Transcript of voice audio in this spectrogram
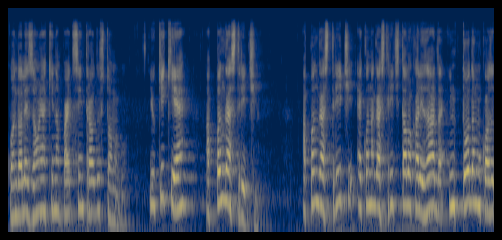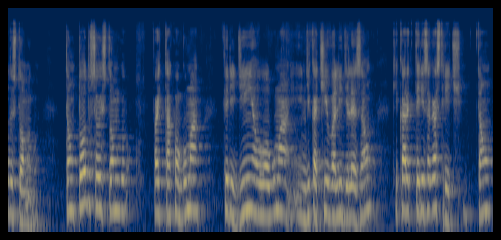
quando a lesão é aqui na parte central do estômago. E o que, que é a pangastrite? A pangastrite é quando a gastrite está localizada em toda a mucosa do estômago. Então todo o seu estômago vai estar tá com alguma feridinha ou alguma indicativa ali de lesão que caracteriza gastrite. Então,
